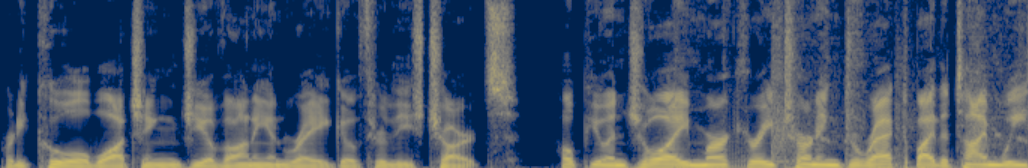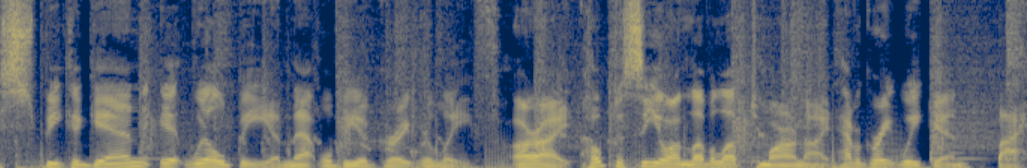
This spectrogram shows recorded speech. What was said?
Pretty cool watching Giovanni and Ray go through these charts. Hope you enjoy Mercury turning direct by the time we speak again. It will be, and that will be a great relief. All right. Hope to see you on Level Up tomorrow night. Have a great weekend. Bye.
